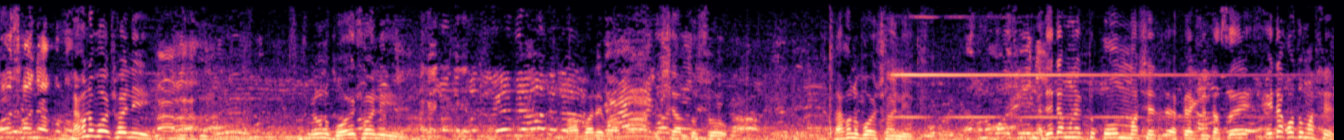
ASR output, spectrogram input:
বয়স হয় এখনও। এখনও বয়স হয়নি? না না এখনও বয়স হয়নি? বাবারে বাবা বিশাল দর্শক। এখনও বয়স হয়নি? এখনও বয়স হয়নি। যেটা মনে একটু কম মাসের প্রেগনেন্ট আছে। এটা কত মাসের?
